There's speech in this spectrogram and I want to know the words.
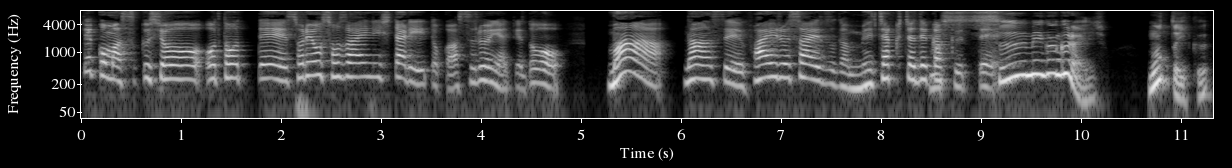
結構まあスクショを撮って、それを素材にしたりとかするんやけど、まあ、なんせファイルサイズがめちゃくちゃでかくまあ数メガぐらいでしょ？もっといく？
